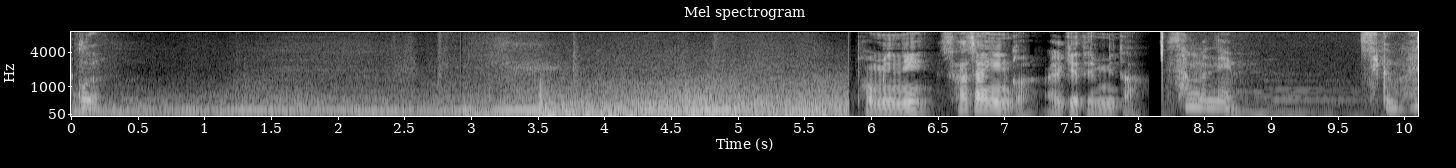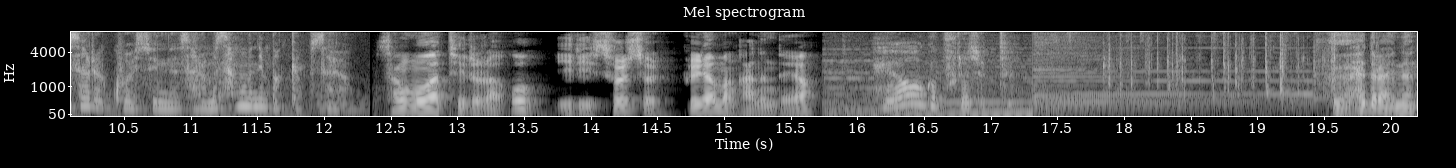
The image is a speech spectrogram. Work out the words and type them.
누구요? 범인이 사장인 걸 알게 됩니다. 상무님, 지금 회사를 구할 수 있는 사람은 상무님밖에 없어요. 상무와 딜을 하고 일이 술술 풀려만 가는데요. 베어오그 프로젝트? 그 헤드라인은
